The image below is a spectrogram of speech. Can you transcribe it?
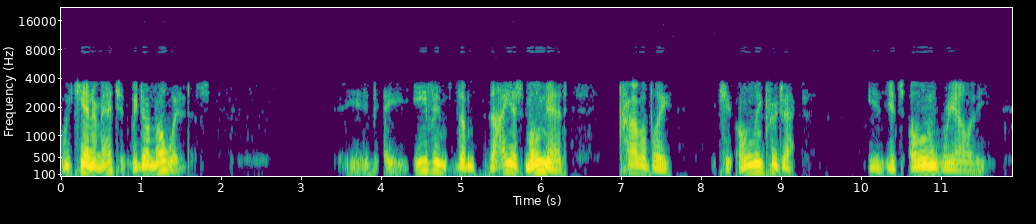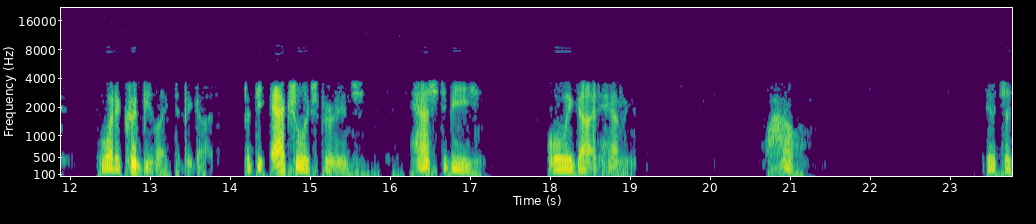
we can't imagine. We don't know what it is. Even the, the highest monad probably can only project its own reality, what it could be like to be God. But the actual experience has to be only God having it. Wow it's a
